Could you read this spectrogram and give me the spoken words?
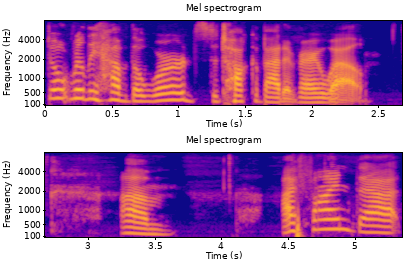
don't really have the words to talk about it very well. Um, I find that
